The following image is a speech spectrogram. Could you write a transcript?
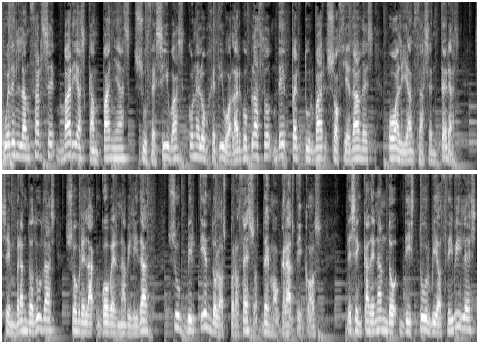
Pueden lanzarse varias campañas sucesivas con el objetivo a largo plazo de perturbar sociedades o alianzas enteras, sembrando dudas sobre la gobernabilidad, subvirtiendo los procesos democráticos, desencadenando disturbios civiles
